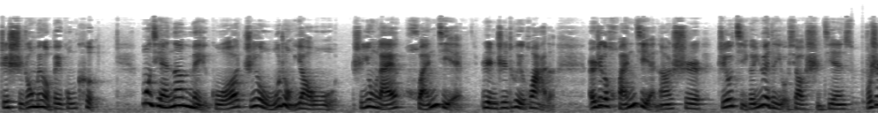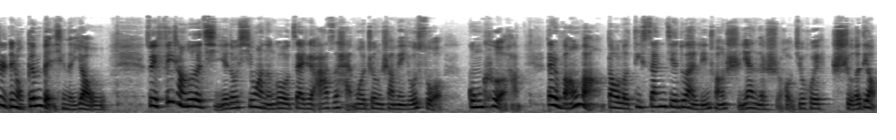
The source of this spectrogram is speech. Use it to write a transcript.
这始终没有被攻克。目前呢，美国只有五种药物是用来缓解认知退化的，而这个缓解呢是只有几个月的有效时间，不是那种根本性的药物，所以非常多的企业都希望能够在这个阿兹海默症上面有所攻克哈，但是往往到了第三阶段临床实验的时候就会折掉。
